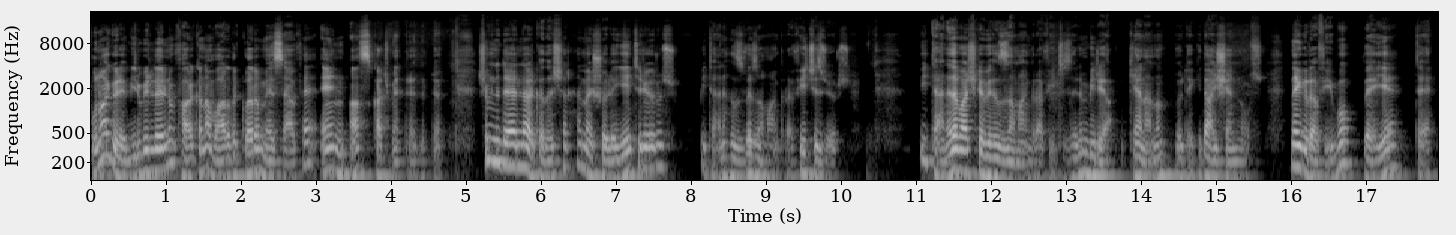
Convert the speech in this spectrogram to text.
Buna göre birbirlerinin farkına vardıkları mesafe en az kaç metredir diyor. Şimdi değerli arkadaşlar hemen şöyle getiriyoruz. Bir tane hız ve zaman grafiği çiziyoruz. Bir tane de başka bir hız zaman grafiği çizelim. Biri Kenan'ın öteki de Ayşe'nin olsun. Ne grafiği bu? VY, T.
